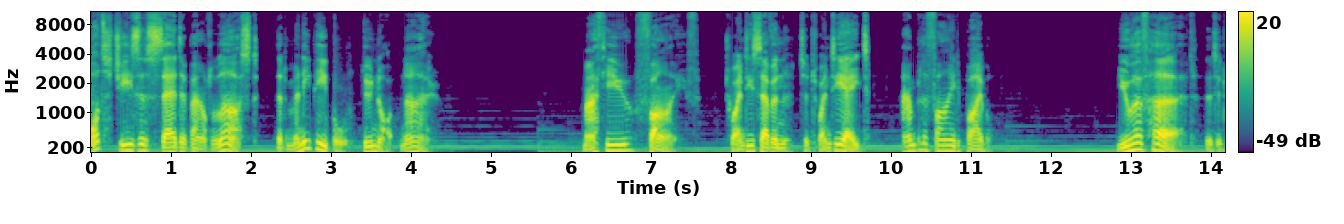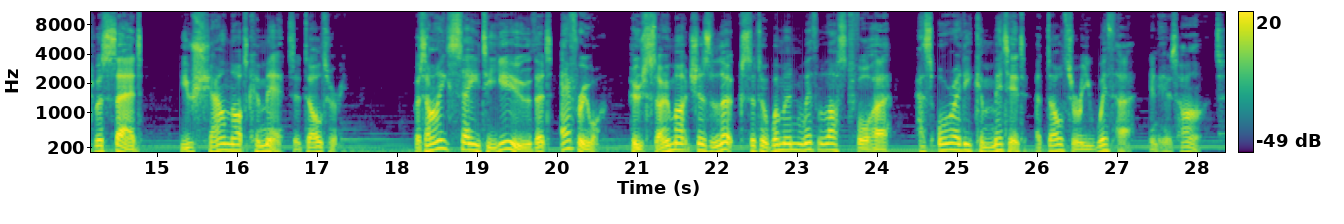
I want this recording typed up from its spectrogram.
what Jesus said about lust that many people do not know. Matthew 5 27 to 28, Amplified Bible. You have heard that it was said, You shall not commit adultery. But I say to you that everyone who so much as looks at a woman with lust for her has already committed adultery with her in his heart.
